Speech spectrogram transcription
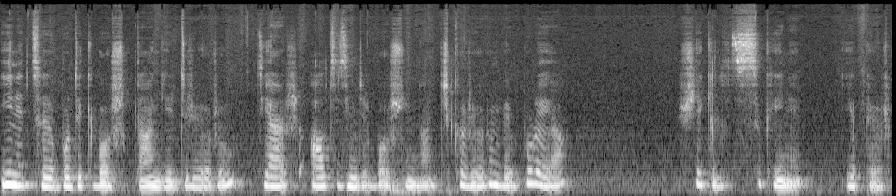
Yine tığ buradaki boşluktan girdiriyorum. Diğer altı zincir boşluğundan çıkarıyorum ve buraya şu şekilde sık iğne yapıyorum.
